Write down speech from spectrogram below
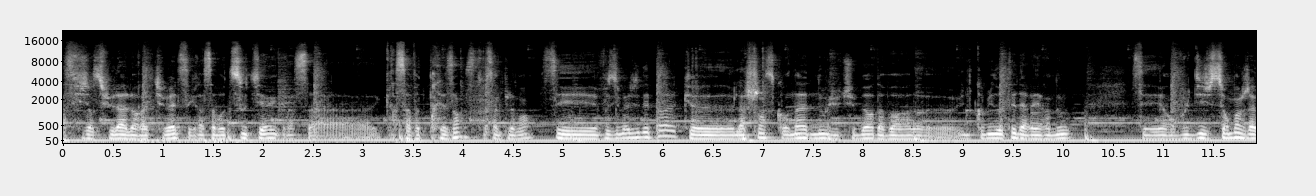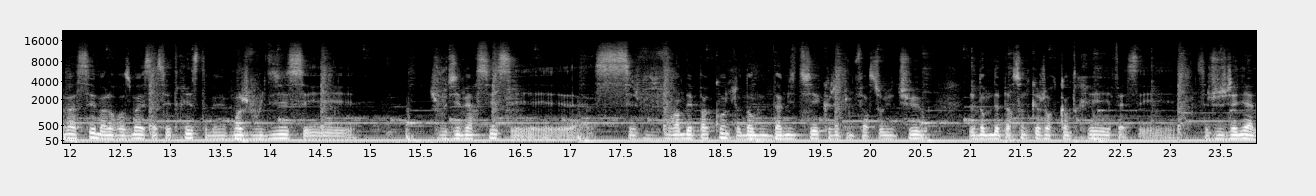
si j'en suis là à l'heure actuelle, c'est grâce à votre soutien, grâce à, grâce à votre présence tout simplement. C'est, vous imaginez pas que la chance qu'on a, nous youtubeurs, d'avoir euh, une communauté derrière nous, c'est, on vous le dit sûrement jamais assez malheureusement et ça c'est triste, mais moi je vous le dis, c'est je vous dis merci, c'est, vous vous rendez pas compte le nombre d'amitiés que j'ai pu me faire sur YouTube, le nombre de personnes que j'ai rencontrées, enfin, c'est, juste génial.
